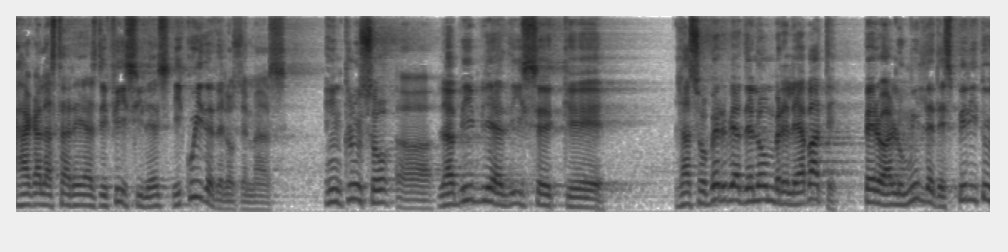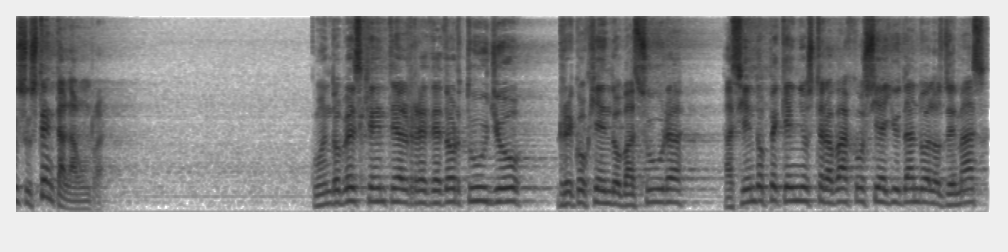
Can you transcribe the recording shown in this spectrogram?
haga las tareas difíciles y cuide de los demás. Incluso ah, la Biblia dice que la soberbia del hombre le abate, pero al humilde de espíritu sustenta la honra. Cuando ves gente alrededor tuyo recogiendo basura, haciendo pequeños trabajos y ayudando a los demás,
